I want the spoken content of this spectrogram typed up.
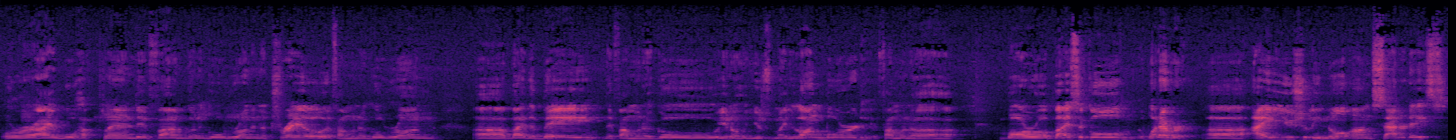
or I will have planned if I'm going to go run in a trail, if I'm going to go run uh, by the bay, if I'm going to go, you know, use my longboard, if I'm going to borrow a bicycle, whatever. Uh, I usually know on Saturdays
